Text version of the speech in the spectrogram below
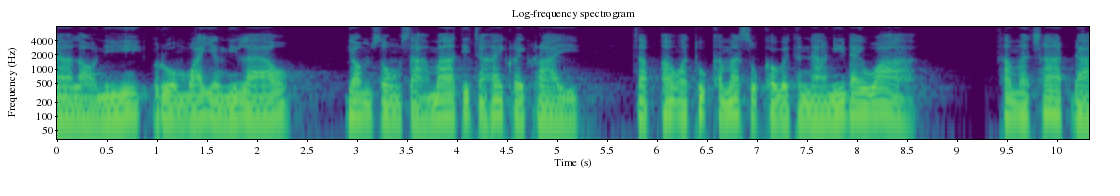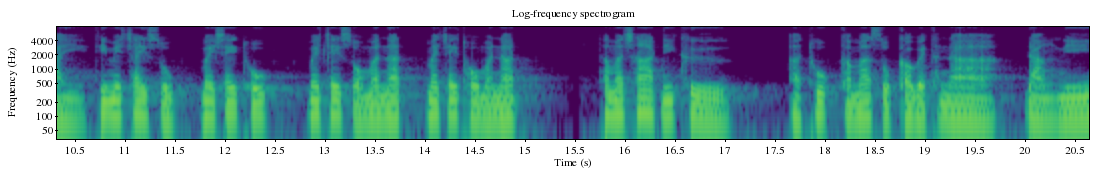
นาเหล่านี้รวมไว้อย่างนี้แล้ว ย่อมทรงสามารถที่จะให้ใครๆ จับเอาอทุกขมสุขเวทนานี้ได้ว่า ธรรมชาติใดที่ไม่ใช่สุข ไม่ใช่ทุกข์ ไม่ใช่โสมนัส ไม่ใช่โทมนัส ธรรมชาตินี้คือ อทุกขมสุขเวทนา ดังนี้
